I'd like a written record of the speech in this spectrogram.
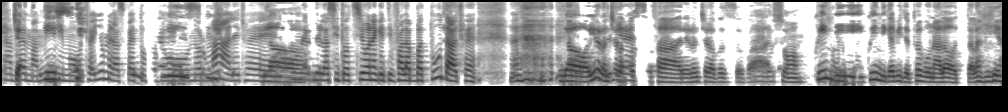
Ah Cioè beh, ma minimo, cioè io me l'aspetto proprio normale, cioè il No. boomer della situazione che ti fa la battuta, cioè No, io non voglio ce la dire posso fare, non ce la posso eh lo fare. so, lo so, lo Quindi so. quindi capito, è proprio una lotta la mia,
